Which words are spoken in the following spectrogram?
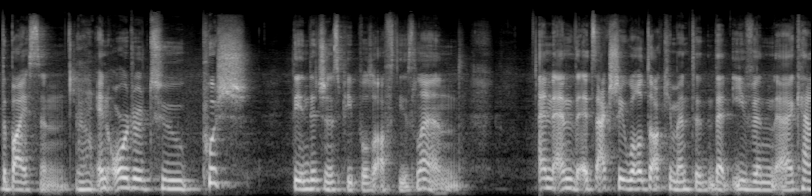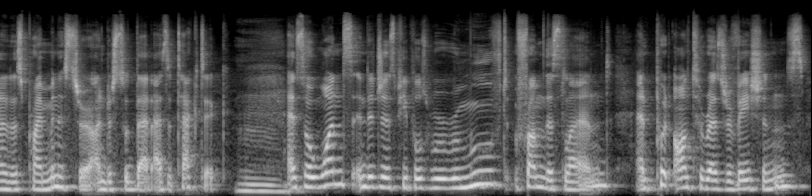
the bison in order to push the indigenous peoples off these land and and it's actually well documented that even uh, Canada's prime minister understood that as a tactic. And so once indigenous peoples were removed from this land and put onto reservations,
